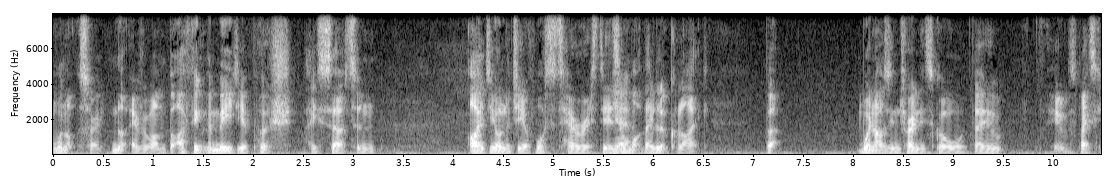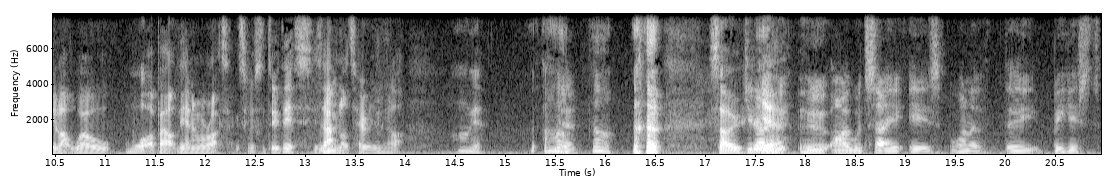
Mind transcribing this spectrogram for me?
Well, not sorry, not everyone, but I think the media push a certain ideology of what a terrorist is Yeah. and what they look like. But when I was in training school, they it was basically like, well, what about the animal rights activists that do this? Is that Mm. not terrorism? You're like, oh yeah, oh, Yeah. oh. so Do you know yeah, who, who I would say is one of the biggest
